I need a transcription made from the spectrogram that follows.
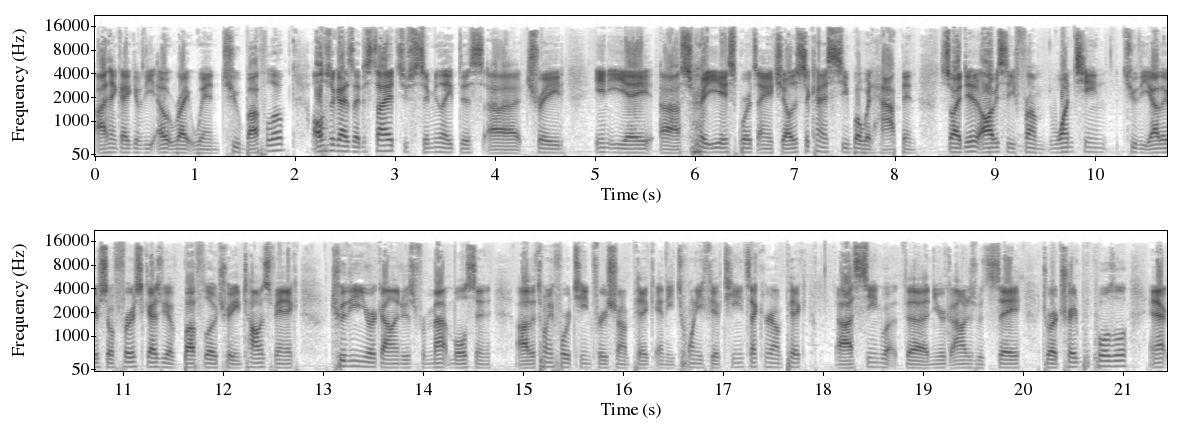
I think I give the outright win to Buffalo. Also, guys, I decided to simulate this uh, trade in EA, uh, sorry, EA Sports NHL, just to kind of see what would happen. So I did obviously from one team to the other. So first, guys, we have Buffalo trading Thomas Vanek to the New York Islanders for Matt Moulson, uh, the 2014 first round pick and the 2015 second round pick. Uh, seeing what the New York Islanders would say to our trade proposal, and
